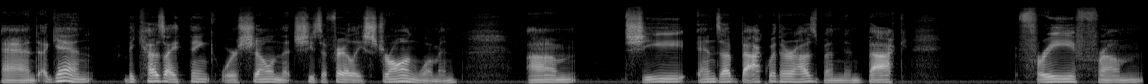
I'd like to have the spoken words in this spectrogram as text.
And again, because I think we're shown that she's a fairly strong woman, um, she ends up back with her husband and back free from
